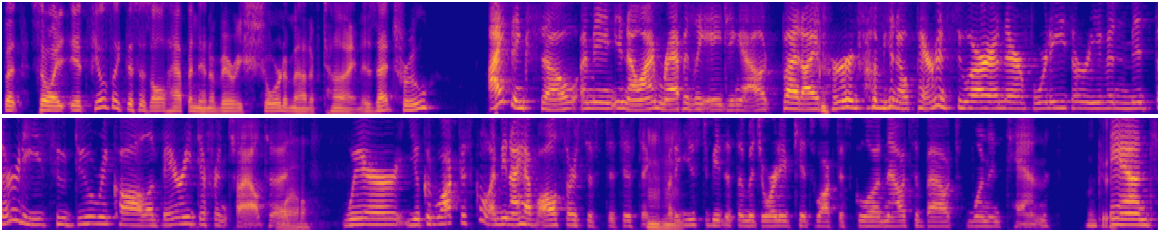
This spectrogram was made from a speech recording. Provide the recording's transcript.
But so I, it feels like this has all happened in a very short amount of time. Is that true? I think so. I mean, you know, I'm rapidly aging out, but I've heard from, you know, parents who are in their 40s or even mid 30s who do recall a very different childhood. Wow. Where you could walk to school. I mean, I have all sorts of statistics, mm-hmm. but it used to be that the majority of kids walked to school, and now it's about one in 10. Okay. And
